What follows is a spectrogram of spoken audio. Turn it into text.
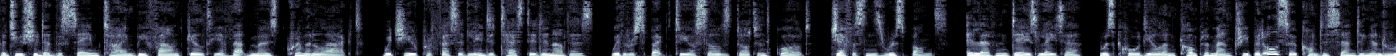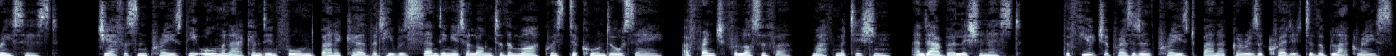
that you should at the same time be found guilty of that most criminal act, which you professedly detested in others, with respect to yourselves. And quote, Jefferson's response, eleven days later, was cordial and complimentary but also condescending and racist. Jefferson praised the almanac and informed Banneker that he was sending it along to the Marquis de Condorcet, a French philosopher, mathematician, and abolitionist. The future president praised Banneker as a credit to the black race,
